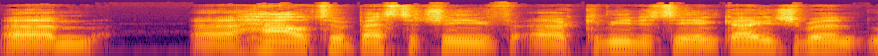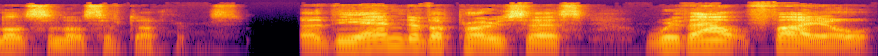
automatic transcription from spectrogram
Um, uh, how to best achieve uh, community engagement, lots and lots of topics. At the end of a process, without fail,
